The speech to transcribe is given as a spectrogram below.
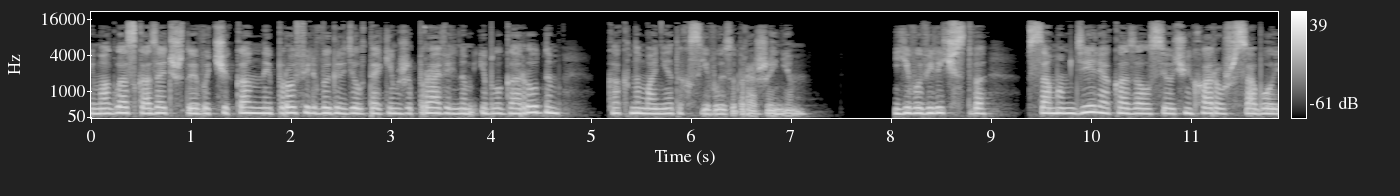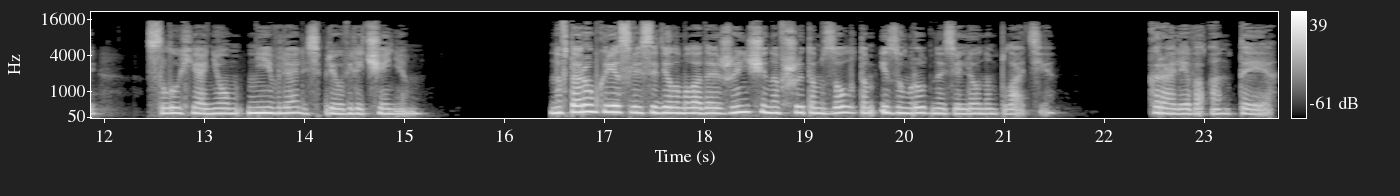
и могла сказать, что его чеканный профиль выглядел таким же правильным и благородным, как на монетах с его изображением. Его Величество в самом деле оказался очень хорош собой, слухи о нем не являлись преувеличением. На втором кресле сидела молодая женщина в шитом золотом изумрудно-зеленом платье. Королева Антея.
